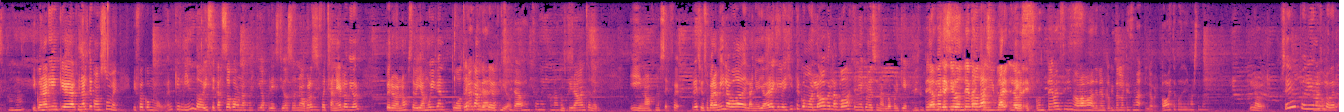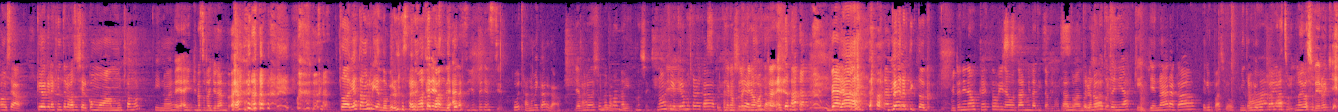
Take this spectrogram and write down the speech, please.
y con alguien que al final te consume. Y fue como, bueno, qué lindo. Y se casó con unos vestidos preciosos. No me acuerdo si fue Chanel o Dior, pero no, se veía muy bien. Tuvo tres Creo cambios de vestido. Inspirados en Chanel, Inspirada en Chanel. Y no, no sé, fue precioso. Para mí la boda del año. Y ahora que lo dijiste como lover las bodas, tenía que mencionarlo porque ¿Viste? me ha ¿Viste que parecido un en tema todas increíble? partes. Lover es un tema en sí mismo. Vamos a tener un capítulo que se llama Lover. Oh, este podría llamarse Lover. Lover. Sí, podría llamarse. Lover. O sea, creo que la gente lo va a asociar como a mucho amor y no es... Eh, Hay que nosotras llorando. Todavía estamos riendo, pero no sabemos hasta cuándo. A la siguiente canción. Escucha, no me carga. Ya, pero Ah, después me lo mandas. No sé. No, es que Eh, lo quiero mostrar acá porque la Lo, canción lo quiero mostrar. Vean Ya. el TikTok. Vean el TikTok. Mientras Nina busca esto, voy a ir a botar mi latita porque me estaba tomando Pero la no, tú tenías que llenar acá el espacio mientras yo Ah, buscaba. No hay, basu- no hay basurero aquí.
